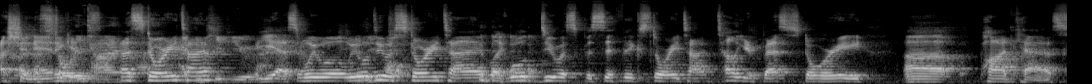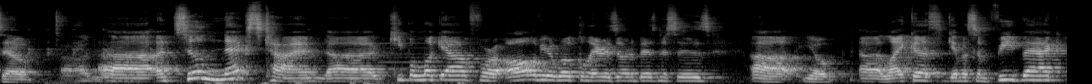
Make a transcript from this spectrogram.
a shenanigans, story time. a story time. keep you. Yes, we will. We will do a story time. Like we'll do a specific story time. Tell your best story uh, podcast. So uh, until next time, uh, keep a lookout for all of your local Arizona businesses. Uh, you know, uh, like us, give us some feedback,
